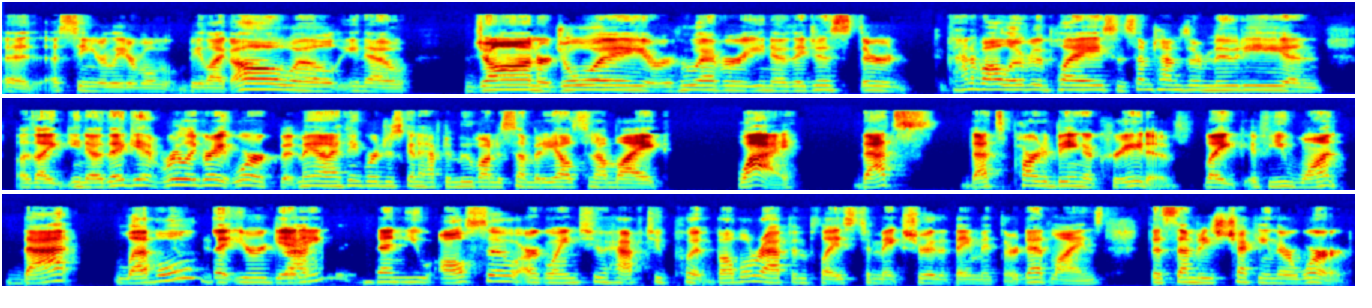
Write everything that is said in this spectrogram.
a, a senior leader will be like, oh, well, you know, John or Joy or whoever, you know, they just, they're kind of all over the place and sometimes they're moody and like, you know, they get really great work, but man, I think we're just going to have to move on to somebody else. And I'm like, why? That's, that's part of being a creative. Like, if you want that level that you're getting, exactly. then you also are going to have to put bubble wrap in place to make sure that they meet their deadlines, that somebody's checking their work,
